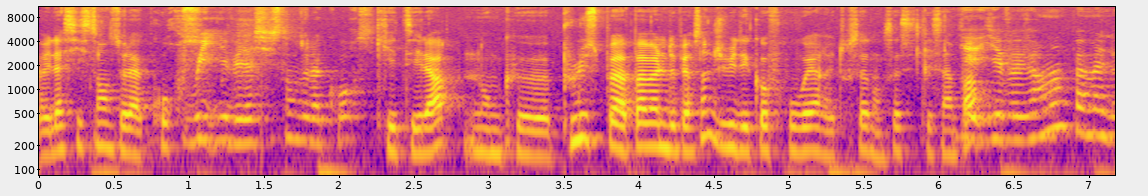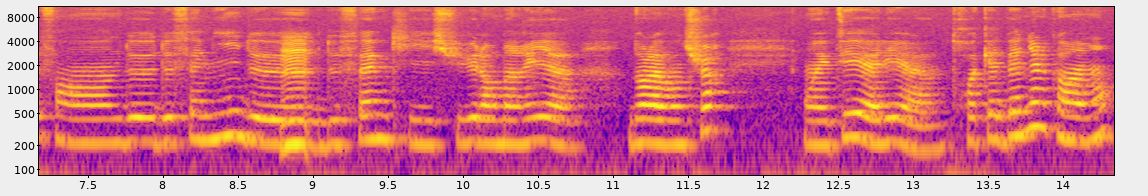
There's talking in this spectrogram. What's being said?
la- l'assistance de la course Oui, il y avait l'assistance de la course. qui était là. Donc, euh, plus pas, pas mal de personnes. J'ai vu des coffres ouverts et tout ça. Donc, ça, c'était sympa. il y avait vraiment pas mal de, de, de familles, de, Mm. de femmes qui suivaient leur mari euh, dans l'aventure. On était allés à 3-4 bagnoles quand même. Hein,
